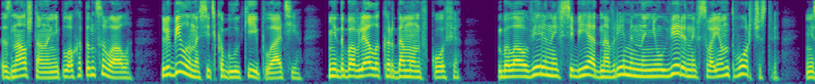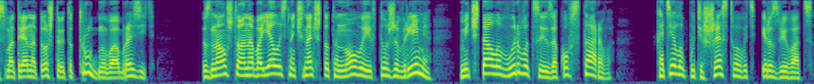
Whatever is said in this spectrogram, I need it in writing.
знал, что она неплохо танцевала, любила носить каблуки и платья, не добавляла кардамон в кофе, была уверенной в себе и одновременно неуверенной в своем творчестве, несмотря на то, что это трудно вообразить. Знал, что она боялась начинать что-то новое и в то же время мечтала вырваться из оков старого — хотела путешествовать и развиваться.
